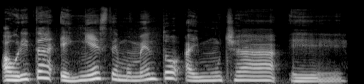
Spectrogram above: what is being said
Ahorita, en este momento, hay mucha... Eh,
